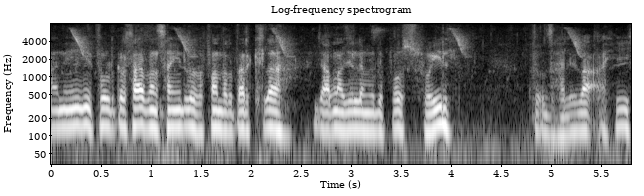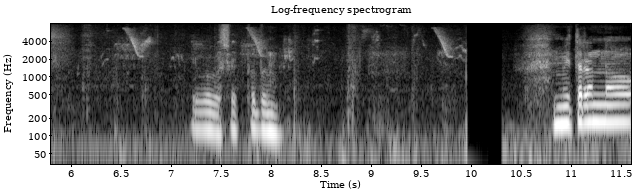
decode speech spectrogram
आणि थोडकं साहेबांनी सांगितलं होतं पंधरा तारखेला जालना जिल्ह्यामध्ये पाऊस होईल. तो झालेला आहे. हे बघू शकता तुम्ही. मित्रांनो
